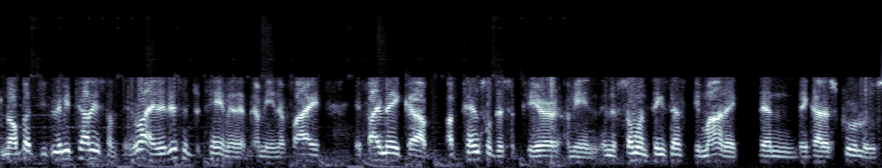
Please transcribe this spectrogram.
No, but let me tell you something. Right, it is entertainment. I mean, if I if I make a, a pencil disappear, I mean, and if someone thinks that's demonic, then they got a screw loose.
